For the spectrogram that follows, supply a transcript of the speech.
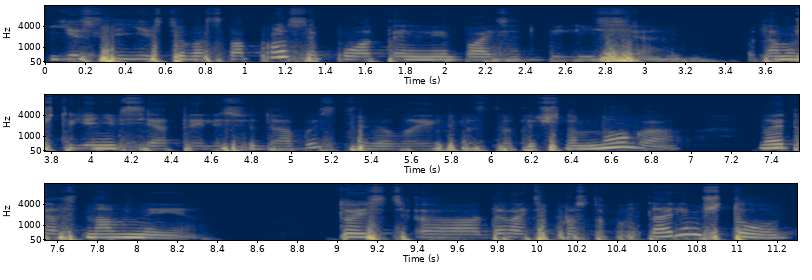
если есть у вас вопросы по отельной базе Тбилиси, потому что я не все отели сюда выставила, их достаточно много, но это основные – то есть э, давайте просто повторим, что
